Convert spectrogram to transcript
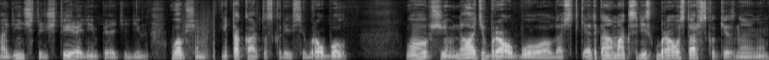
Один, четыре, четыре, один, пять, один. В общем, это карта, скорее всего. Браубол. В общем, давайте Браубол, да, все-таки. Это Макс Риск Брау Старс, как я знаю, ну.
